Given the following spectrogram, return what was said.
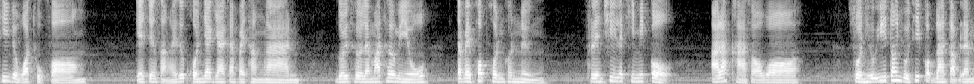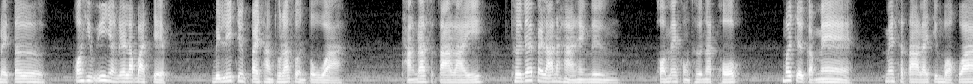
ที่เดอะวอตถูกฟ้อง เกตจึงสั่งให้ทุกคนแยกย้ายกันไปทำงาน โดยเธอและมาเธอร์มิลจะไปพบคนคนหนึ่ง เฟรนชี่และคิมิโกะอารักขาสว ส่วนฮิวอี้ต้องอยู่ที่กบดานกับแรมไรเตอร์ เพราะฮิวอี้ยังได้รับบาดเจ็บ บิลลี่จึงไปทำธุระส่วนตัว ทางด้านสตาร์ไลท์ เธอได้ไปร้านอาหารแห่งหนึ่ง พอแม่ของเธอนัดพบ เมื่อเจอกับแม่ แม่สตาร์ไลท์จึงบอกว่า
